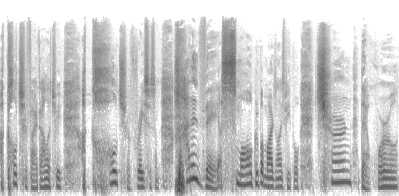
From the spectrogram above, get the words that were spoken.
a culture of idolatry, a culture of racism. How did they, a small group of marginalized people, turn their world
